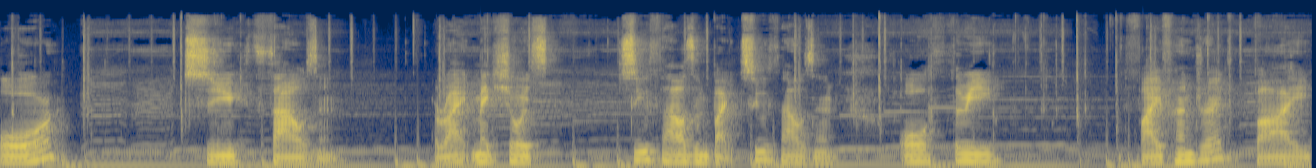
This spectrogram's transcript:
or 2000. All right, make sure it's 2000 by 2000 or 3 500 by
